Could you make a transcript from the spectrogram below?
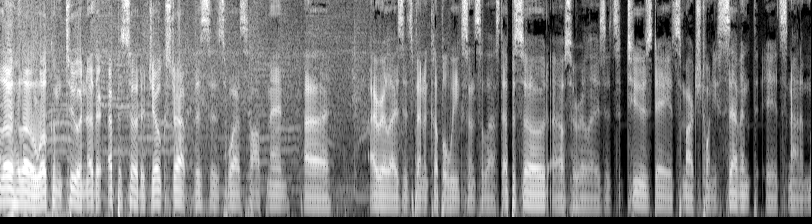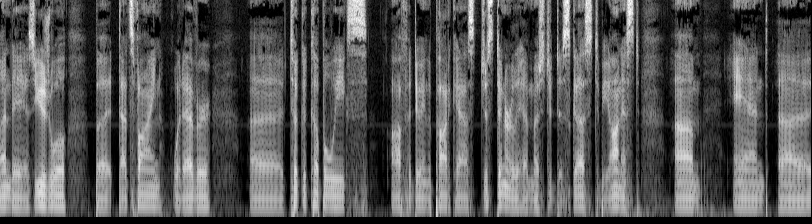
Hello, hello. Welcome to another episode of Jokestrap. This is Wes Hoffman. Uh, I realize it's been a couple weeks since the last episode. I also realize it's a Tuesday. It's March 27th. It's not a Monday as usual, but that's fine. Whatever. Uh, took a couple weeks off of doing the podcast. Just didn't really have much to discuss, to be honest. Um, and uh,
